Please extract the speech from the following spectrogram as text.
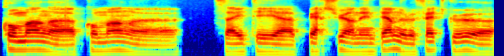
Comment, comment ça a été perçu en interne le fait que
